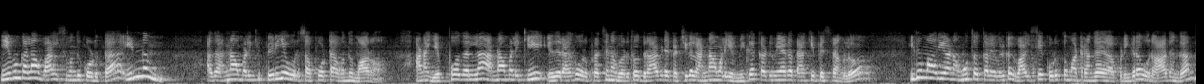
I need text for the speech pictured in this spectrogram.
இவங்கெல்லாம் வாய்ஸ் வந்து கொடுத்தா இன்னும் அது அண்ணாமலைக்கு பெரிய ஒரு சப்போர்ட்டாக வந்து மாறும். ஆனால் எப்போதெல்லாம் அண்ணாமலைக்கு எதிராக ஒரு பிரச்சனை வருதோ திராவிட கட்சிகள் அண்ணாமலையை மிக கடுமையாக தாக்கி பேசுகிறாங்களோ இது மாதிரியான மூத்த தலைவர்கள் வாய்ஸே கொடுக்க மாட்டாங்க அப்படிங்கிற ஒரு ஆதங்கம்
